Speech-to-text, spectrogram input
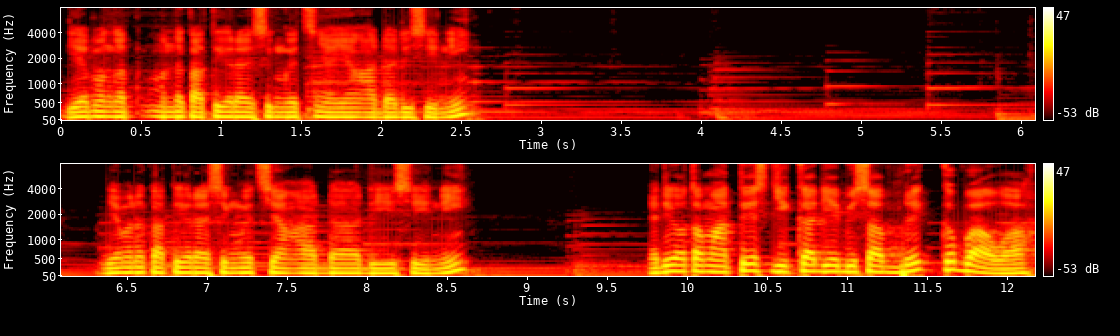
Dia mendekati rising wedge-nya yang ada di sini Dia mendekati racing wedge yang ada di sini. Jadi otomatis jika dia bisa break ke bawah,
